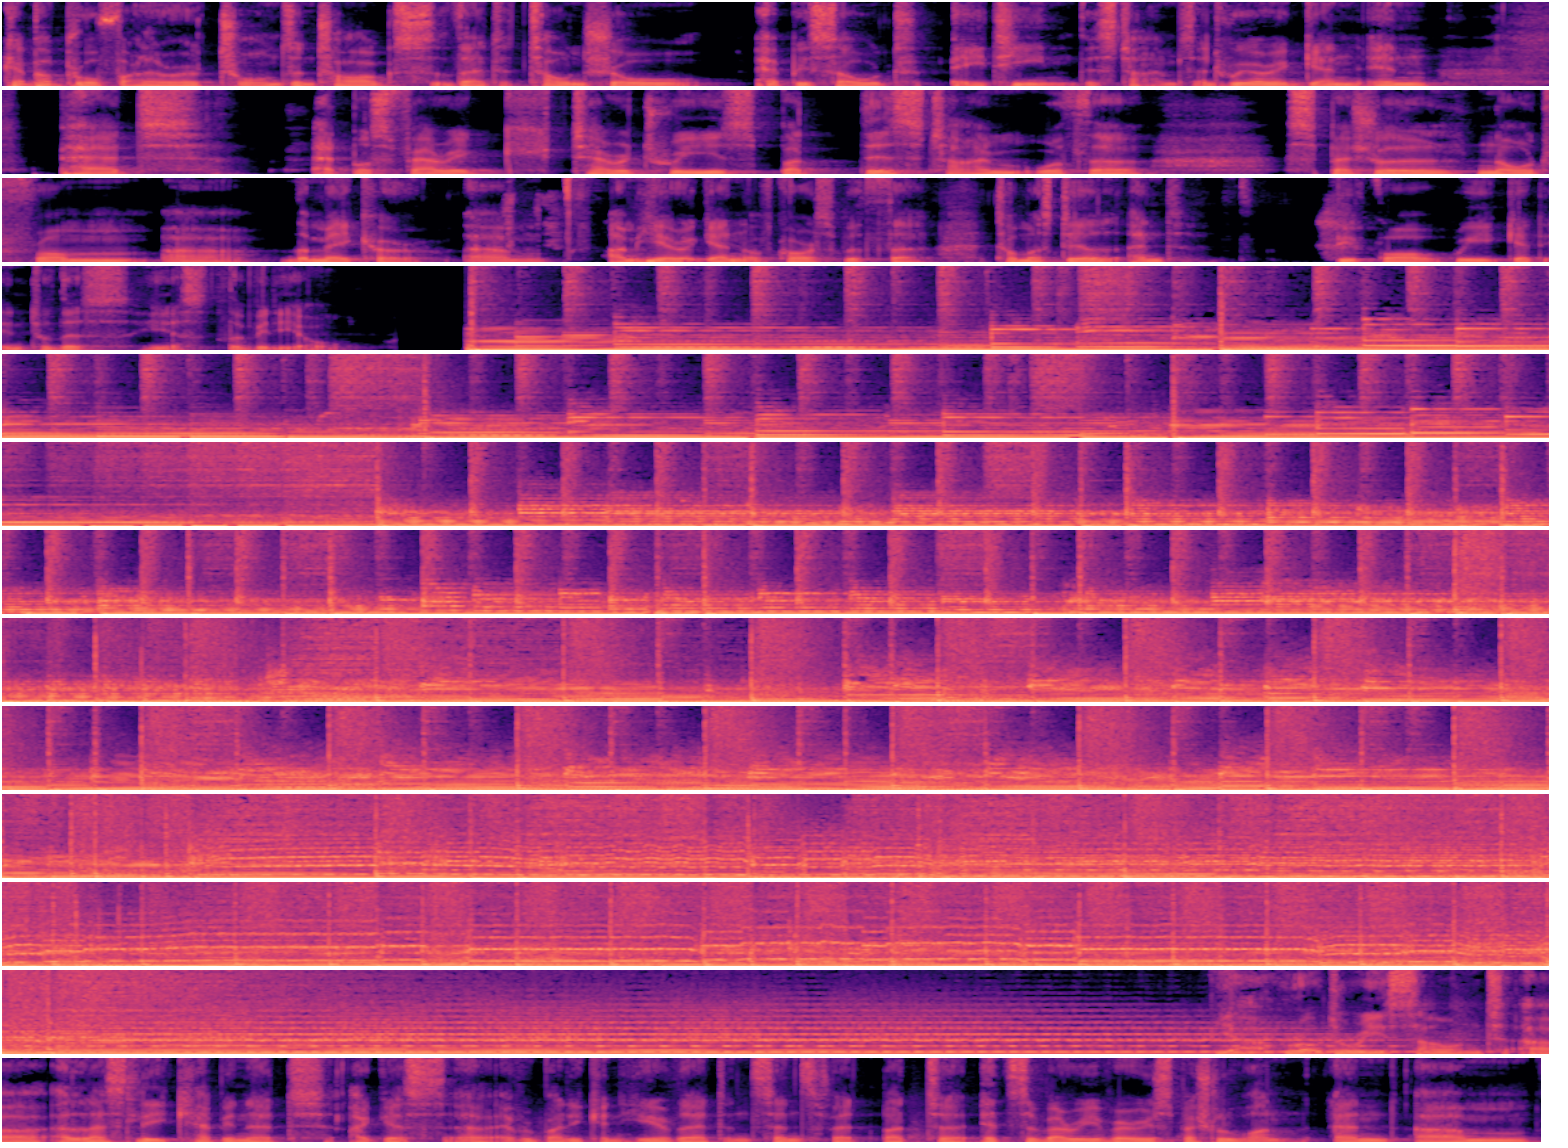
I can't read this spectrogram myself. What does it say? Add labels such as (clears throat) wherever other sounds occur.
Kemper Profiler Tones and Talks, that tone show episode 18 this time. And we are again in pad atmospheric territories, but this time with a special note from uh, the maker. Um, I'm here again, of course, with uh, Thomas Dill. And before we get into this, here's the video. Leslie cabinet. I guess uh, everybody can hear that and sense that, but uh, it's a very, very special one. And um,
